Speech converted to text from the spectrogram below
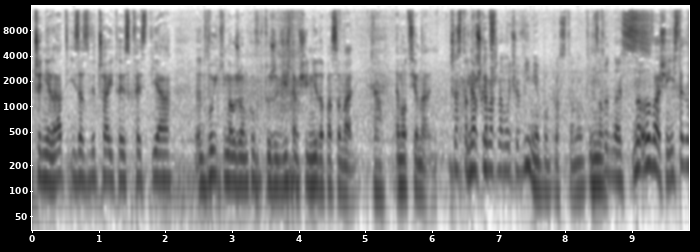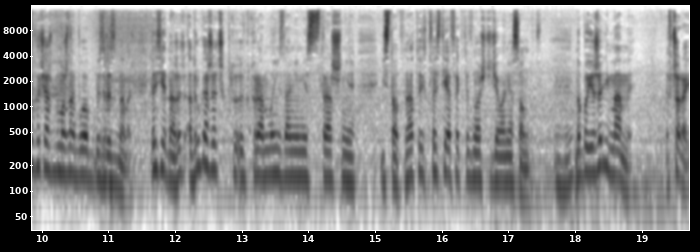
czy nie lat i zazwyczaj to jest kwestia dwójki małżonków, którzy gdzieś tam się nie dopasowali Tak. emocjonalnie. Często I na na przykład- można mówić o winie po prostu. No, to jest No. trudno jest... No, no właśnie, i z tego chociażby można byłoby zrezygnować. To jest jedna rzecz. A druga rzecz, któ- która moim zdaniem jest strasznie istotna, to jest kwestia efektywności działania sądów. No bo jeżeli mamy Wczoraj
